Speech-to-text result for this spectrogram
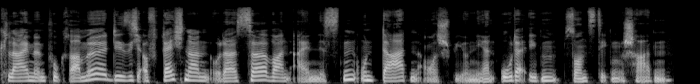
kleinen Programme, die sich auf Rechnern oder Servern einnisten und Daten ausspionieren oder eben sonstigen Schaden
